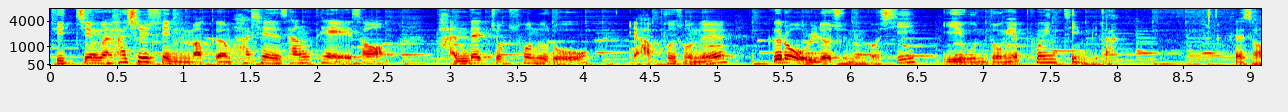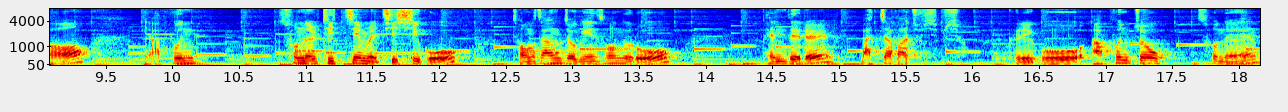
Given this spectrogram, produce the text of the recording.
뒷짐을 하실 수 있는 만큼 하신 상태에서 반대쪽 손으로 이 아픈 손을 끌어올려 주는 것이 이 운동의 포인트입니다. 그래서 이 아픈 손을 뒷짐을 지시고 정상적인 손으로 밴드를 맞잡아 주십시오. 그리고 아픈 쪽 손은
